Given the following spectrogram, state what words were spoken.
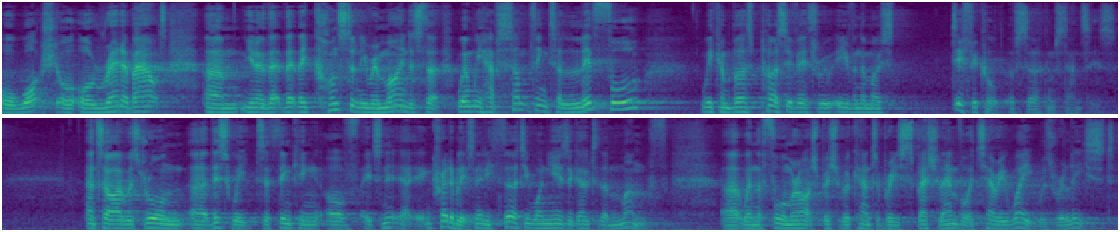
or watched or, or, read about, um, you know, that, that they constantly remind us that when we have something to live for, we can persevere through even the most difficult of circumstances. And so I was drawn uh, this week to thinking of, it's uh, incredibly, it's nearly 31 years ago to the month uh, when the former Archbishop of Canterbury's special envoy, Terry Waite, was released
